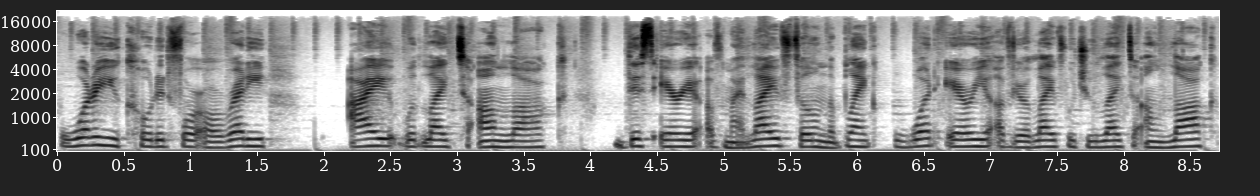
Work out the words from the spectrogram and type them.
What are you coded for already? I would like to unlock this area of my life, fill in the blank. What area of your life would you like to unlock?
